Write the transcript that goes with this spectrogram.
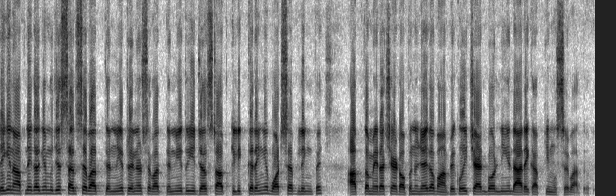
लेकिन आपने कहा कि मुझे सर से बात करनी है ट्रेनर से बात करनी है तो ये जस्ट आप क्लिक करेंगे व्हाट्सएप लिंक पे। आपका मेरा चैट ओपन हो जाएगा, वहाँ पे कोई चैट बोर्ड नहीं है डायरेक्ट आपकी मुझसे बात होगी।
